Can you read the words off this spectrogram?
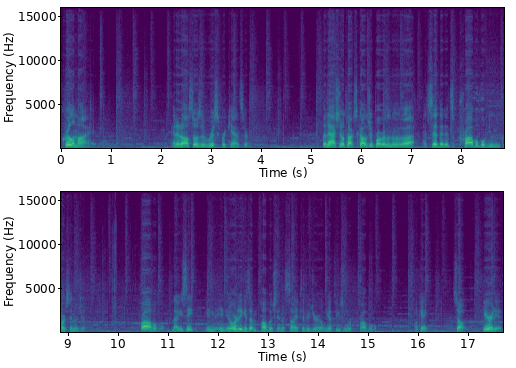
Acrylamide. And it also is a risk for cancer. The National Toxicology Report blah, blah, blah, has said that it's a probable human carcinogen. Probable. Now you see, in, in, in order to get something published in a scientific journal, you have to use the word probable. Okay? So, here it is.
